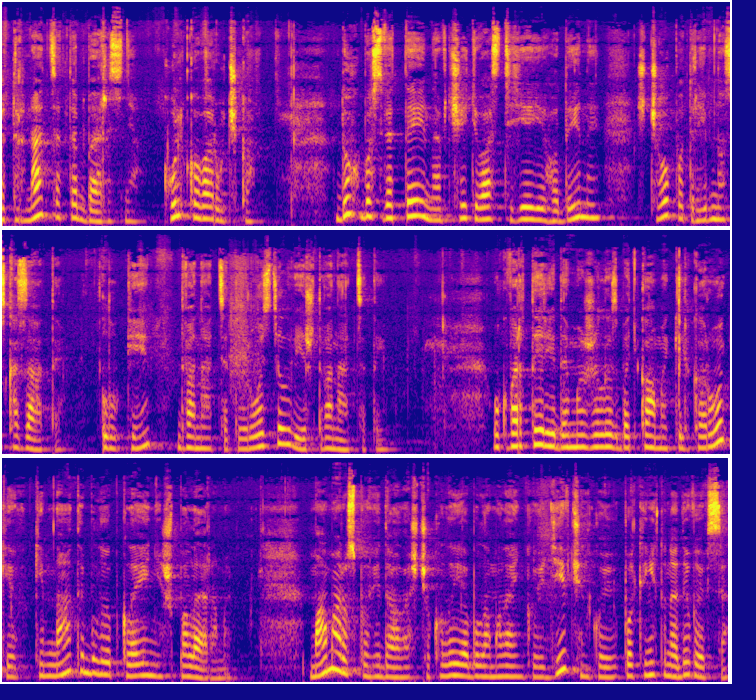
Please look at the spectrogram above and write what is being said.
14 березня. Кулькова ручка. Дух бо святий навчить вас цієї години, що потрібно сказати. Луки, 12 розділ, вірш 12. У квартирі, де ми жили з батьками кілька років, кімнати були обклеєні шпалерами. Мама розповідала, що коли я була маленькою дівчинкою, поки ніхто не дивився,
